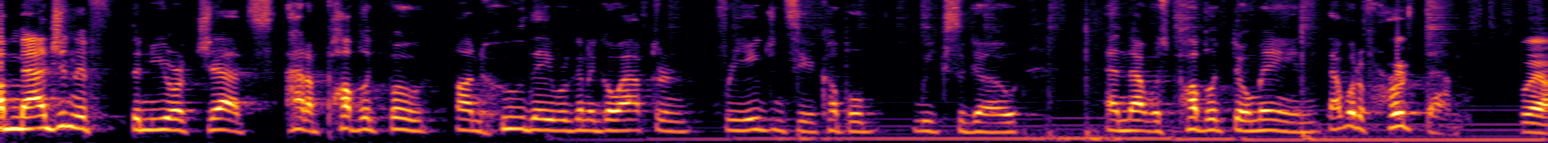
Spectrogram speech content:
Imagine if the New York Jets had a public vote on who they were going to go after in free agency a couple weeks ago, and that was public domain. That would have hurt them. Well,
